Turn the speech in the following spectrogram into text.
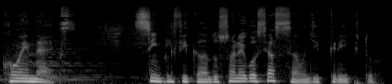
Coinex, simplificando sua negociação de cripto.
